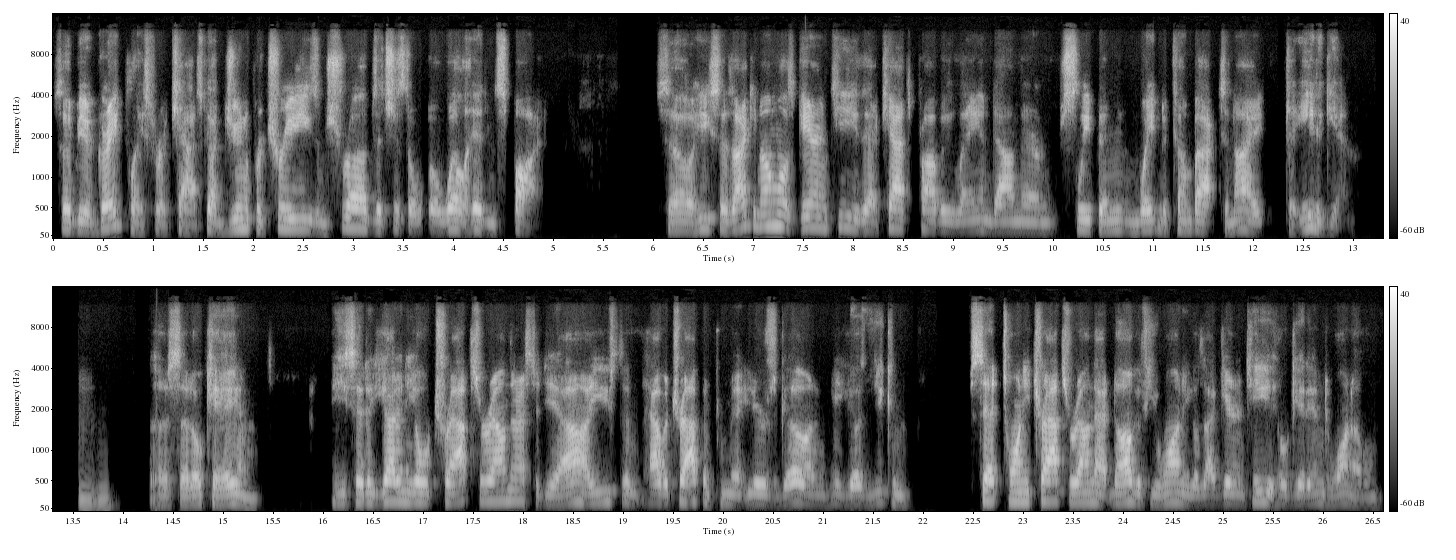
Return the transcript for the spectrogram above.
So it'd be a great place for a cat. It's got juniper trees and shrubs. It's just a, a well hidden spot. So he says, I can almost guarantee that cat's probably laying down there and sleeping and waiting to come back tonight to eat again. Mm-hmm. I said, okay. And he said, You got any old traps around there? I said, Yeah, I used to have a trapping permit years ago. And he goes, You can set 20 traps around that dog if you want. He goes, I guarantee you he'll get into one of them.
